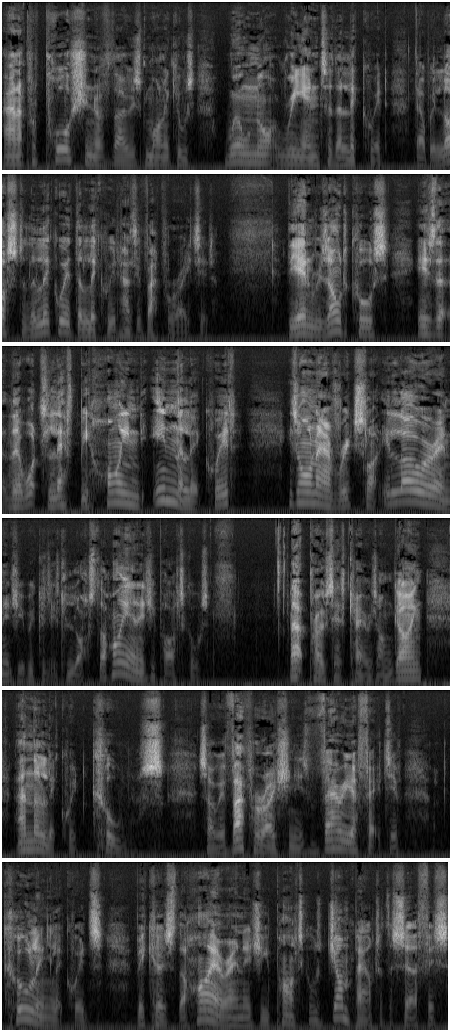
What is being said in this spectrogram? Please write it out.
And a proportion of those molecules will not re-enter the liquid. They'll be lost to the liquid. The liquid has evaporated. The end result of course is that the, what's left behind in the liquid is on average slightly lower energy because it's lost the high energy particles that process carries on going and the liquid cools. So evaporation is very effective at cooling liquids because the higher energy particles jump out of the surface,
